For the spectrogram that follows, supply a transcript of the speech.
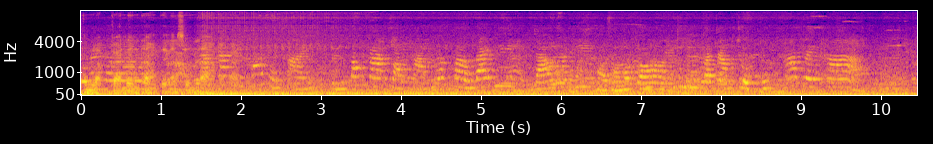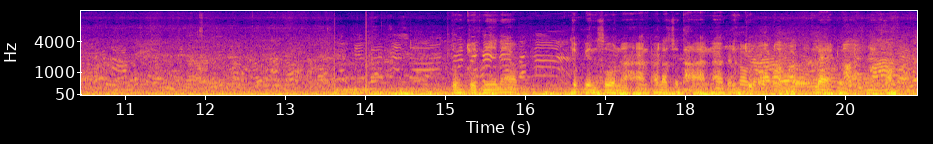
สำหรับการเดินทางแต่ละเส้นทางนะครับข้อสงสัยหรือต้องการสอบถามเพิ่มเติมได้ที่เจ้าหน้าที่ขอสมกที่ยืนประจำจุดทุกท่านเลยค่ะตรงจุดนี้นะครับ จะเป็นโซนอาหารพระราชทานนะครับเป็นจุดแรกนะครับ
